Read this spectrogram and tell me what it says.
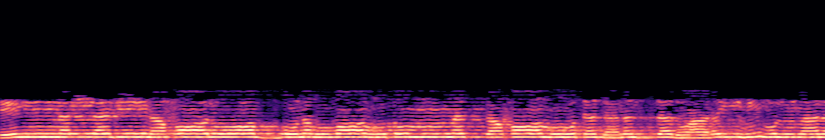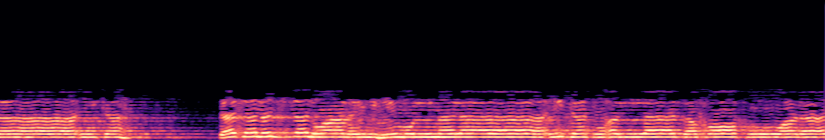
إن الذين قالوا ربنا الله ثم استقاموا تتنزل عليهم الملائكة تتنزل عليهم الملائكة ألا تخافوا ولا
